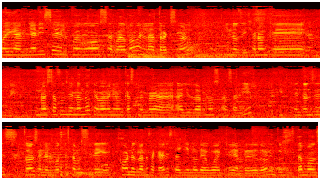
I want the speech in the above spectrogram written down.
Oigan, ya dice el juego cerrado en la atracción y nos dijeron que no está funcionando, que va a venir un cast member a ayudarnos a salir. Entonces todos en el bote estamos así de cómo nos van a sacar, está lleno de agua aquí alrededor, entonces estamos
